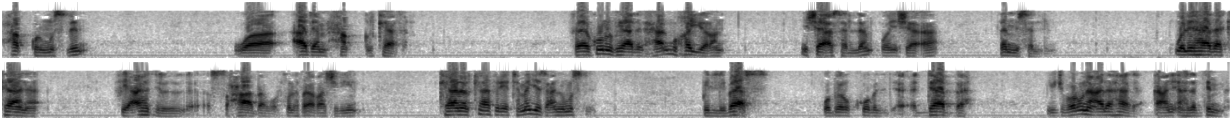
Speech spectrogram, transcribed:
حق المسلم وعدم حق الكافر. فيكون في هذه الحال مخيرا إن شاء سلم وإن شاء لم يسلم. ولهذا كان في عهد الصحابة والخلفاء الراشدين كان الكافر يتميز عن المسلم باللباس وبركوب الدابة. يجبرون على هذا يعني أهل الذمة.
